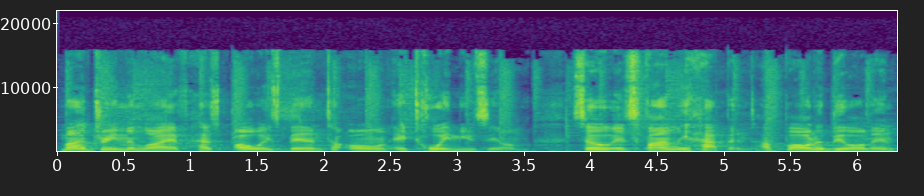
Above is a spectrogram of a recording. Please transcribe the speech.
My dream in life has always been to own a toy museum. So it's finally happened. I've bought a building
